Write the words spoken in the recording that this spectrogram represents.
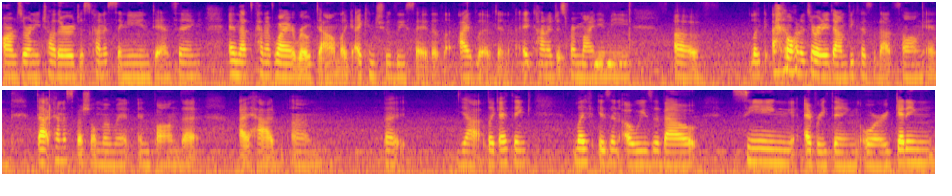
arms around each other, just kind of singing and dancing. And that's kind of why I wrote down, like I can truly say that I lived and it kind of just reminded me of like I wanted to write it down because of that song and that kind of special moment and bond that I had. Um, but yeah, like I think life isn't always about seeing everything or getting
